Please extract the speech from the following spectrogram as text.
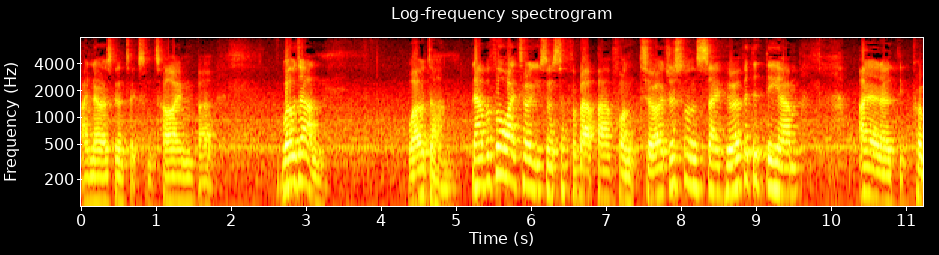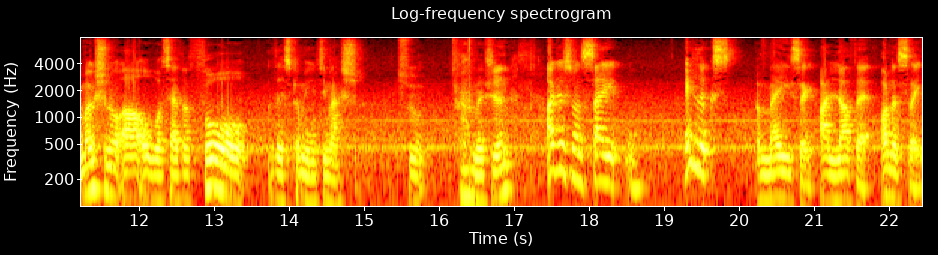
I know it's going to take some time, but well done. Well done. Now, before I tell you some stuff about Battlefront 2, I just want to say whoever did the, um, I don't know, the promotional art or whatever for this community mash transmission, I just want to say it looks amazing. I love it. Honestly,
